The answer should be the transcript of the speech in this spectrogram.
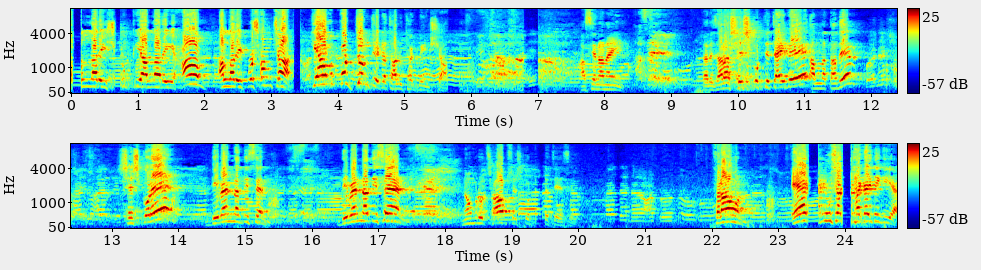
আল্লাহর এই শুকরিয়া, আল্লাহর এই হাম, আল্লাহর এই প্রশংসা কিয়ামত পর্যন্ত এটা চালু থাকবে ইনশাআল্লাহ। আছে না নাই? তাহলে যারা শেষ করতে চাইবে, আল্লাহ তাদের শেষ করে দিবেন না দিছেন? দিবেন না দিছেন? নমরুদ সব শেষ করতে চেয়েছে। ফেরাউন, এক মুসা ঠেকাইতে গিয়া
